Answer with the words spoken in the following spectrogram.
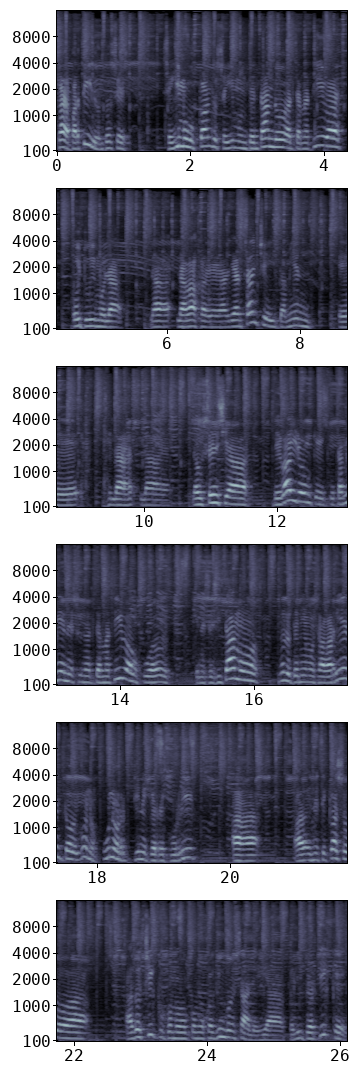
cada partido. Entonces, seguimos buscando, seguimos intentando alternativas. Hoy tuvimos la, baja de Adrián Sánchez y también eh, la, ausencia de Byron, que, también es una alternativa, un jugador que necesitamos, no lo teníamos a y bueno, uno tiene que recurrir a, en este caso a, dos chicos como, como Joaquín González y a Felipe Ortiz, que,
